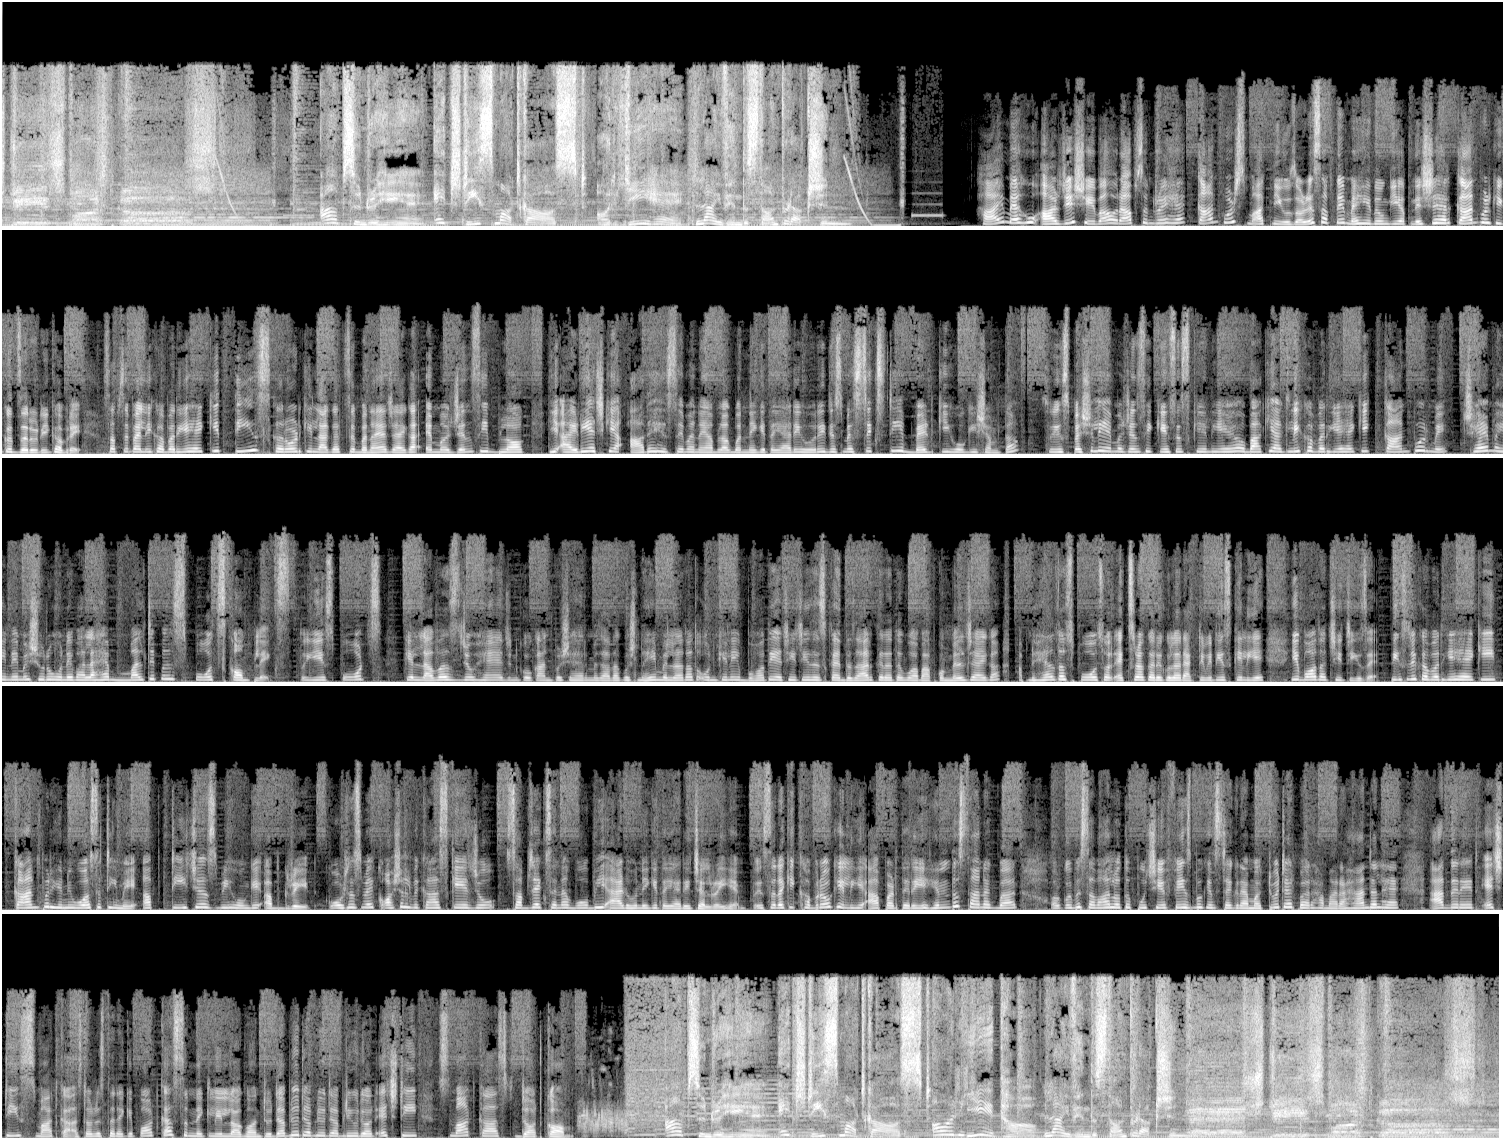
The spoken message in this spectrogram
HD cast आप सुन रहे हैं एच डी स्मार्ट कास्ट और ये है लाइव हिंदुस्तान प्रोडक्शन हाय मैं हूँ आरजे शेवा और आप सुन रहे हैं कानपुर स्मार्ट न्यूज़ और इस हफ़्ते मैं ही दूँगी अपने शहर कानपुर की कुछ ज़रूरी खबरें। सबसे पहली खबर ये है कि 30 करोड़ की लागत से बनाया जाएगा इमरजेंसी ब्लॉक ये आईडीएच के आधे हिस्से में नया ब्लॉक बनने की तैयारी हो रही जिसमें 60 बेड की होगी क्षमता। तो ये स्पेशली इमरजेंसी केसेस के लिए है और बाकी अगली खबर ये है कि कानपुर में छह महीने में शुरू होने वाला है मल्टीपल स्पोर्ट्स कॉम्प्लेक्स तो ये स्पोर्ट्स के लवर्स जो हैं, जिनको कानपुर शहर में ज़्यादा कुछ नहीं मिल रहा था तो उनके लिए बहुत ही अच्छी चीज़ इसका इंतज़ार कर रहे थे, वो अब आपको मिल जाएगा अपने हेल्थ और स्पोर्ट्स और एक्स्ट्रा करिकुलर एक्टिविटीज़ के लिए। ये बहुत अच्छी चीज़ है। तीसरी खबर ये है कि कानपुर यूनिवर्सिटी में अब टीचर्स भी होंगे अपग्रेड कोर्सेज में कौशल विकास के जो सब्जेक्ट्स है ना, वो भी एड होने की तैयारी चल रही है। तो इस तरह की खबरों के लिए आप पढ़ते रहिए हिंदुस्तान अखबार और कोई भी सवाल हो तो पूछिए फेसबुक इंस्टाग्राम और ट्विटर पर। हमारा हैंडल है at the rate H T और इस तरह के पॉडकास्ट सुनने के लिए log on to W W W dot H T dot com आप सुन रहे हैं एच टी स्मार्ट कास्ट और ये था live Hindustan production smart Smartcast.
